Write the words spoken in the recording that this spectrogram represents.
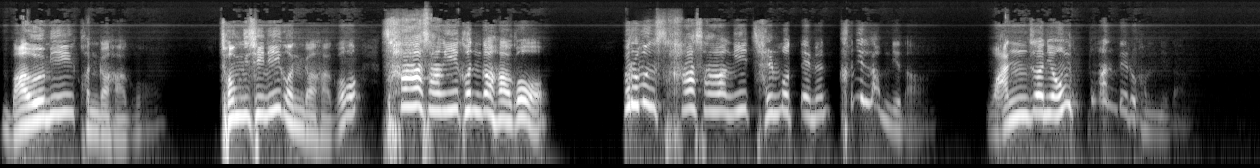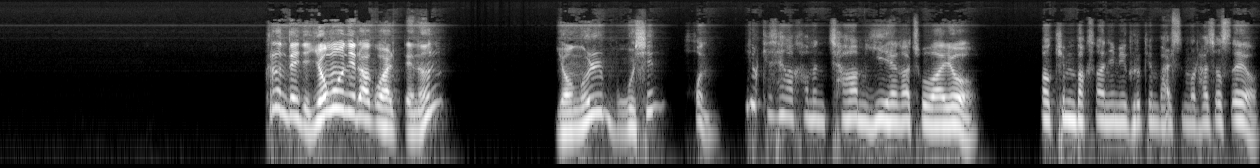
마음이 건강하고, 정신이 건강하고, 사상이 건강하고, 여러분 사상이 잘못되면 큰일 납니다. 완전히 엉뚱한 데로 갑니다. 그런데 이제 영혼이라고 할 때는 영을 모신 혼 이렇게 생각하면 참 이해가 좋아요. 어, 김 박사님이 그렇게 말씀을 하셨어요.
